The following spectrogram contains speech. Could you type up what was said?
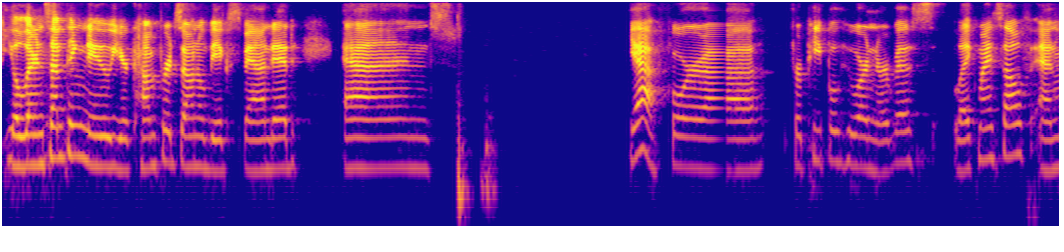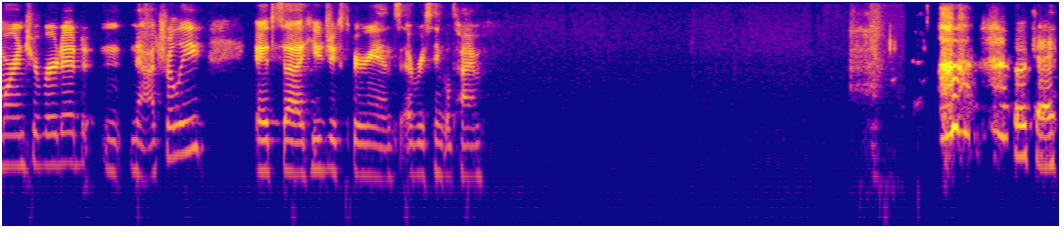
you'll learn something new. Your comfort zone will be expanded, and yeah, for uh, for people who are nervous like myself and more introverted n- naturally, it's a huge experience every single time. okay.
